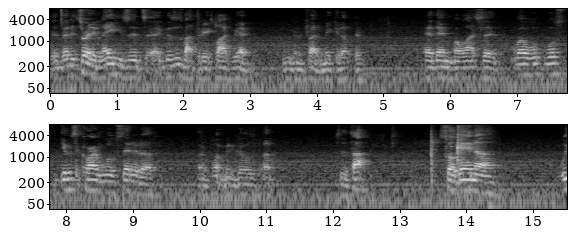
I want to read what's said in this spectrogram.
but it's already late. He said, because it's about three o'clock. We had we were going to try to make it up there. And then my wife said, well, we'll, we'll give us a car and we'll set it a an appointment to go up to the top. So then uh, we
